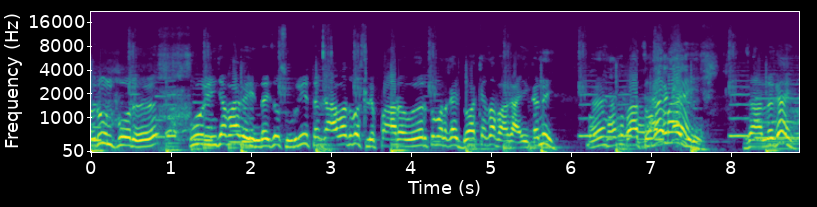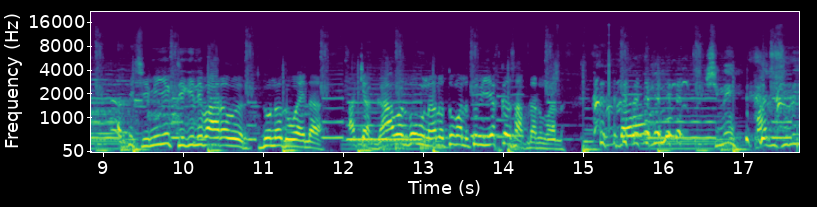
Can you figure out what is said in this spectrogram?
तरुण पोर पोरींच्या भाग हिंदायचं सोडून इथं गावात बसले पारावर. तुम्हाला काही डोक्याचा भाग आहे का नाही? हं? पाहतो काय? मागे? झालं काय? अरे ती शिमी एकटी गेली बारावर धुणं धुवायला. अख्ख्या गावात बघून आलो तुम्हाला तुम्ही एकच सापडा मला. शिमी माझी शिमी.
